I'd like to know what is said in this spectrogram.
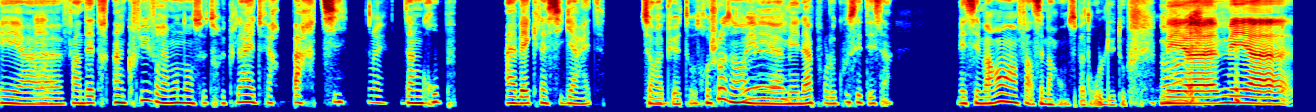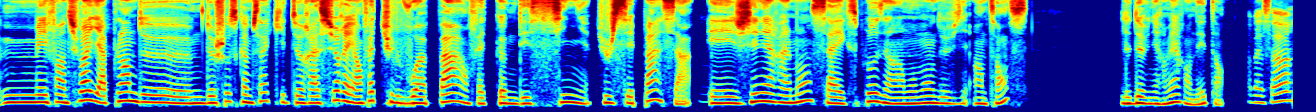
Et euh, mm. enfin d'être inclus vraiment dans ce truc là et de faire partie d'un groupe avec la cigarette. Ça aurait pu être autre chose hein, mais, euh, mais, là pour le coup c'était ça mais c'est marrant hein. enfin c'est marrant c'est pas drôle du tout mais euh, mais mais enfin tu vois il y a plein de, de, choses comme ça qui te rassurent et en fait tu le vois pas en fait comme des signes tu le sais pas ça mm. et généralement ça explose à un moment de vie intense le devenir mère en est un ah bah ça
